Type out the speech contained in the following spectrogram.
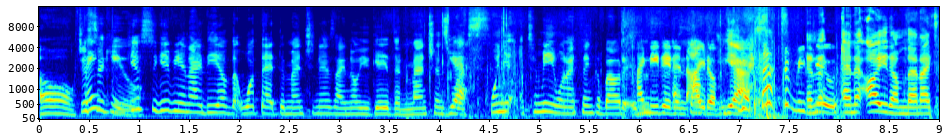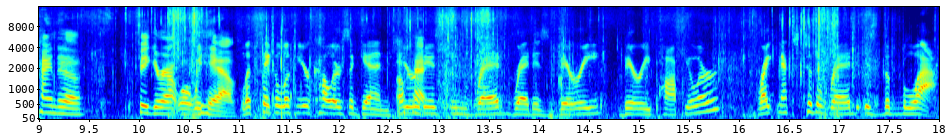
Oh, just thank to, you. Just to give you an idea of that, what that dimension is. I know you gave the dimensions. but Yes. When you, to me, when I think about it, I needed an item. Yes. Me and, too. And an item, then I kind of figure out what we have. Let's take a look at your colors again. Here it Okay. is in red. Red is very, very popular. Right next to the red is the black.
